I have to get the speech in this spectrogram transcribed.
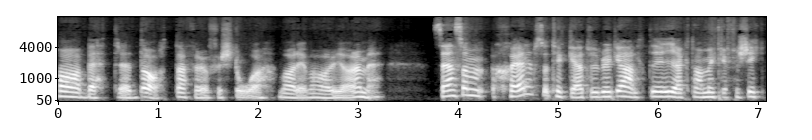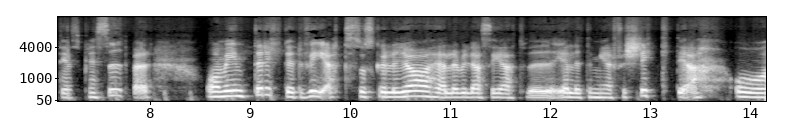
ha bättre data för att förstå vad det är vi har att göra med. Sen som själv så tycker jag att vi brukar alltid iaktta mycket försiktighetsprinciper. Och om vi inte riktigt vet så skulle jag hellre vilja se att vi är lite mer försiktiga. Och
